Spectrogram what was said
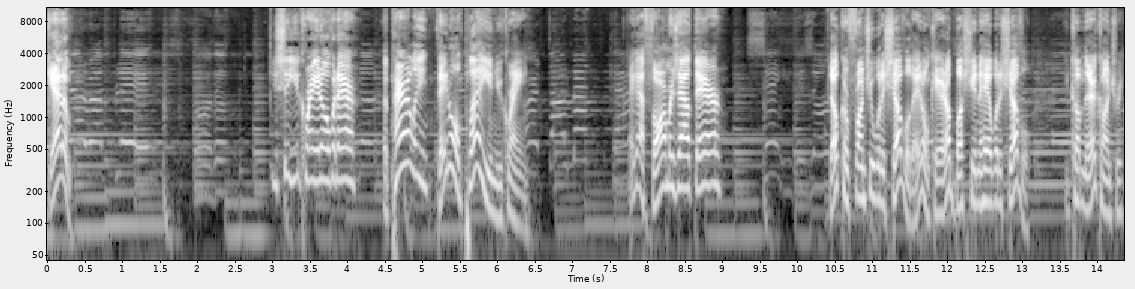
Get him. You see Ukraine over there? Apparently, they don't play in Ukraine. They got farmers out there. They'll confront you with a shovel. They don't care. They'll bust you in the head with a shovel. You come to their country.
